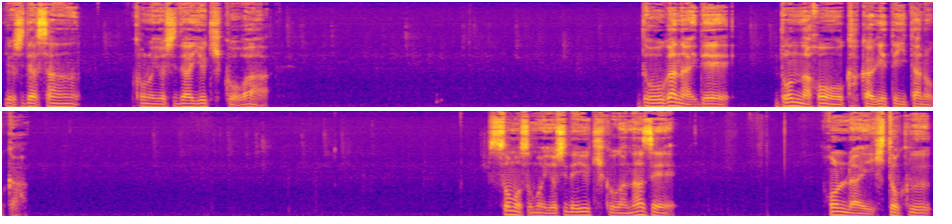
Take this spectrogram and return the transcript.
吉田さんこの吉田由紀子は動画内でどんな本を掲げていたのか。そもそも吉田由紀子がなぜ本来秘匿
